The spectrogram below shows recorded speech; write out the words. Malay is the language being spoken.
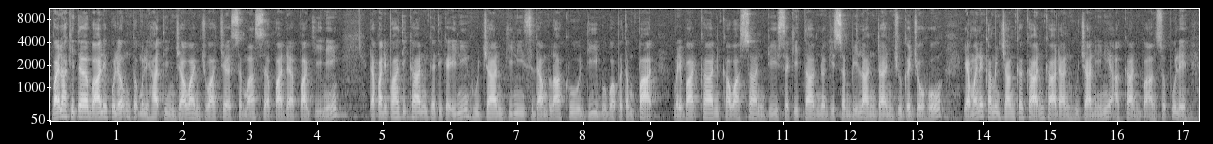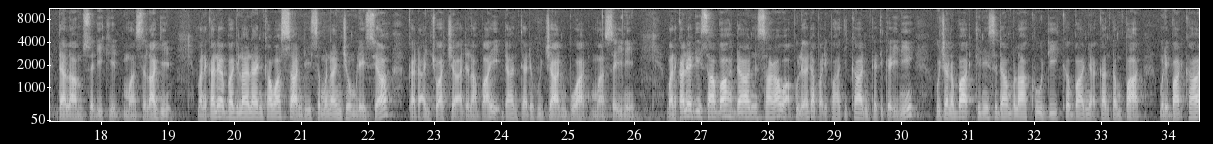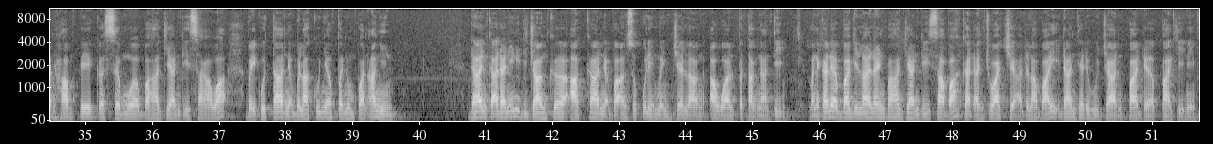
Baiklah kita beralih pula untuk melihat tinjauan cuaca semasa pada pagi ini. Dapat diperhatikan ketika ini hujan kini sedang berlaku di beberapa tempat melibatkan kawasan di sekitar Negeri Sembilan dan juga Johor yang mana kami jangkakan keadaan hujan ini akan beransur pulih dalam sedikit masa lagi. Manakala bagi lain-lain kawasan di semenanjung Malaysia, keadaan cuaca adalah baik dan tiada hujan buat masa ini. Manakala di Sabah dan Sarawak pula dapat diperhatikan ketika ini, hujan lebat kini sedang berlaku di kebanyakan tempat melibatkan hampir ke semua bahagian di Sarawak berikutan berlakunya penumpuan angin dan keadaan ini dijangka akan beransur pulih menjelang awal petang nanti. Manakala bagi lain-lain bahagian di Sabah, keadaan cuaca adalah baik dan tiada hujan pada pagi ini.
